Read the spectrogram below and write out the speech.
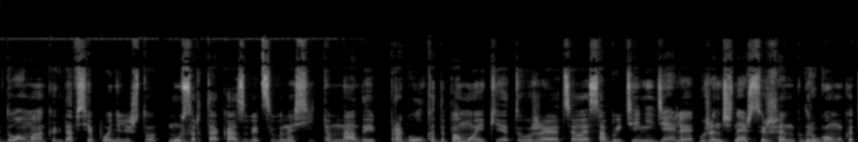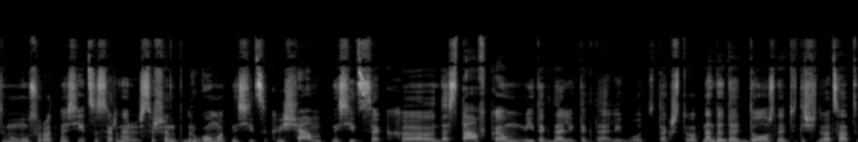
дома, когда все поняли, что мусор мусор-то, оказывается, выносить там надо, и прогулка до помойки — это уже целое событие недели, уже начинаешь совершенно по-другому к этому мусору относиться, совершенно по-другому относиться к вещам, относиться к э, доставкам и так далее, и так далее. Вот. Так что надо дать должное 2020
